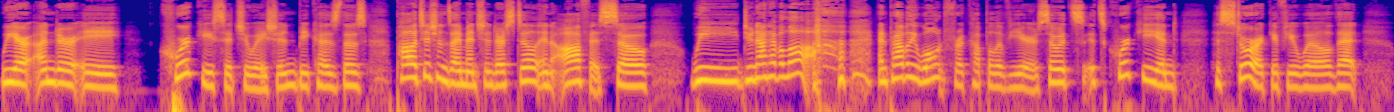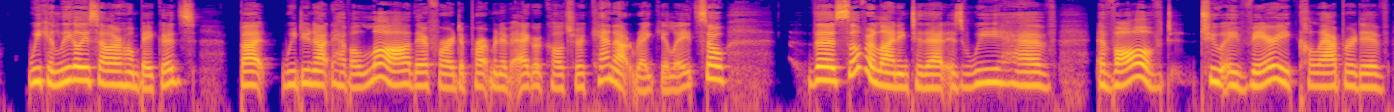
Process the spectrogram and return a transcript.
We are under a quirky situation because those politicians I mentioned are still in office. So we do not have a law and probably won't for a couple of years. So it's it's quirky and historic, if you will, that we can legally sell our home baked goods, but we do not have a law, therefore our Department of Agriculture cannot regulate. So the silver lining to that is we have evolved to a very collaborative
